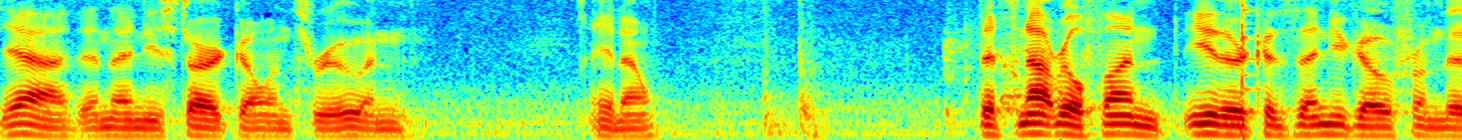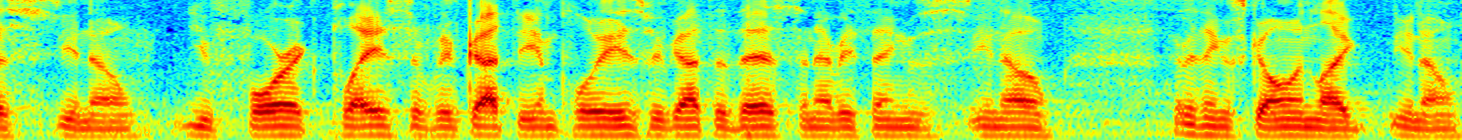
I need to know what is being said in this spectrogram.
yeah and then you start going through and you know that's not real fun either because then you go from this you know euphoric place if we've got the employees we've got the this and everything's you know everything's going like you know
